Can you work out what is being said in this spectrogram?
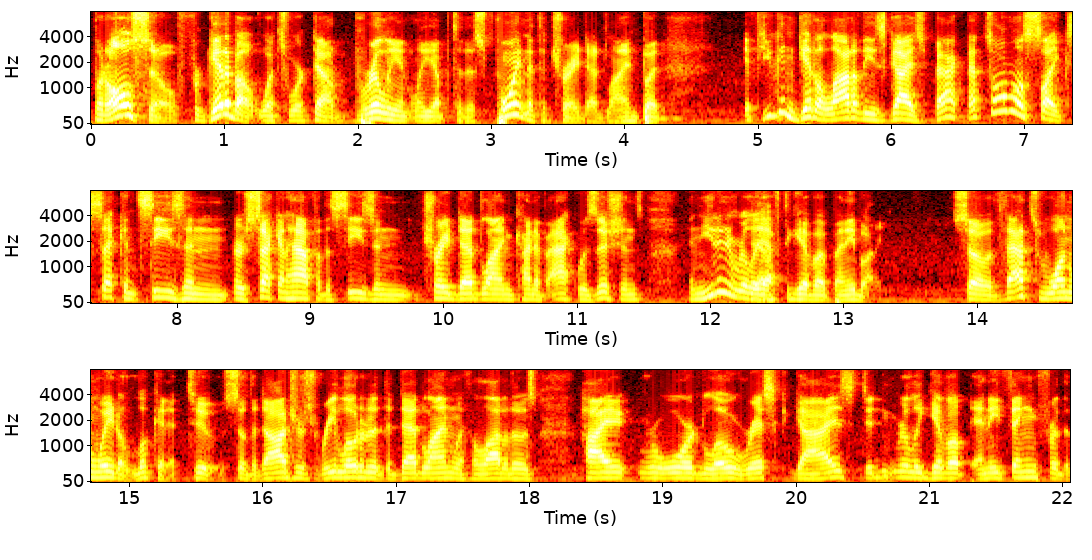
But also, forget about what's worked out brilliantly up to this point at the trade deadline. But if you can get a lot of these guys back, that's almost like second season or second half of the season trade deadline kind of acquisitions, and you didn't really yeah. have to give up anybody. So that's one way to look at it too. So the Dodgers reloaded at the deadline with a lot of those high reward, low risk guys. Didn't really give up anything for the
